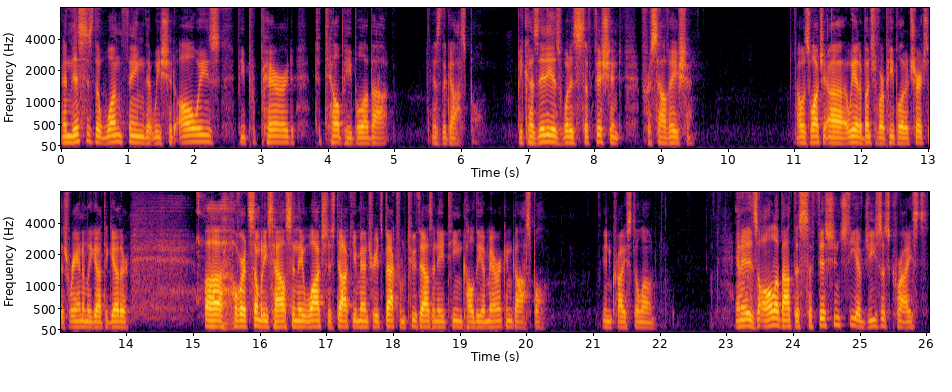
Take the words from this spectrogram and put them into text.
And this is the one thing that we should always be prepared to tell people about is the gospel because it is what is sufficient for salvation. I was watching, uh, we had a bunch of our people at a church that randomly got together uh, over at somebody's house and they watched this documentary. It's back from 2018 called The American Gospel in Christ Alone. And it is all about the sufficiency of Jesus Christ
